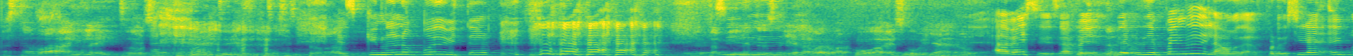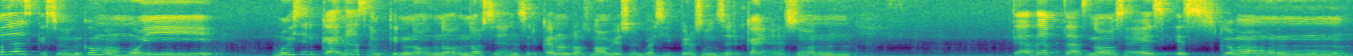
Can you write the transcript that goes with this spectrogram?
hasta baila y todo, o sea, realmente disfrutas tu trabajo. Es que no lo puedo evitar. Pero también sí. entras allá a la barbacoa, eso o ya no. A veces, a veces, de, depende de la boda. Por decir, hay bodas que son como muy muy cercanas, aunque no, no, no sean cercanos los novios o algo así, pero son cercanas, son te adaptas, ¿no? O sea, es, es como un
